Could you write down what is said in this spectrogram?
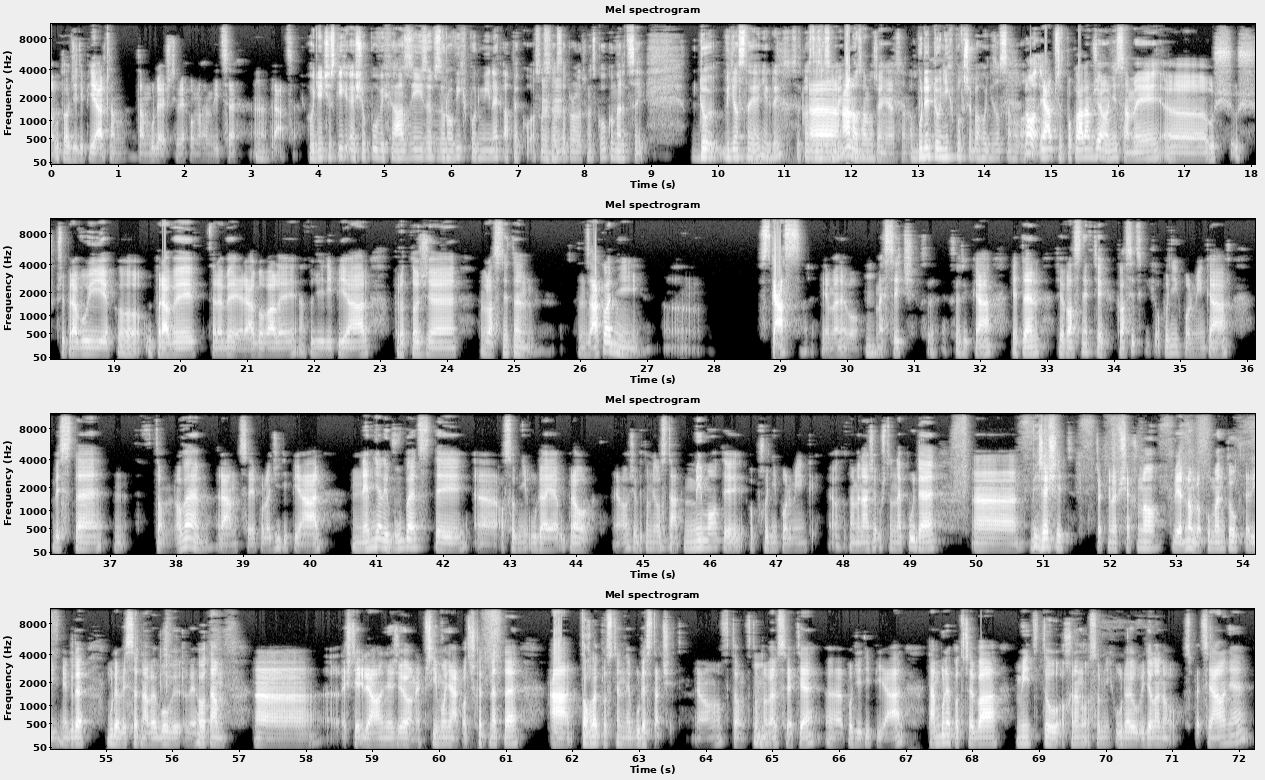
u toho GDPR tam, tam bude ještě jako mnohem více eh, hmm. práce. Hodně českých e-shopů vychází ze vzorových podmínek APECu, Asociace mm-hmm. pro elektronickou komerci. Do, viděl jste je někdy? Setkal jste se s nimi? Uh, ano, samozřejmě, samozřejmě. A bude do nich potřeba hodně zasahovat? No, já předpokládám, že oni sami uh, už, už připravují jako úpravy, které by reagovaly na to GDPR, protože vlastně ten, ten základní uh, vzkaz, řekněme, nebo hmm. message, jak se, jak se říká, je ten, že vlastně v těch klasických obchodních podmínkách byste v tom novém rámci podle GDPR neměli vůbec ty uh, osobní údaje upravovat. Jo? Že by to mělo stát mimo ty obchodní podmínky. Jo? To znamená, že už to nepůjde uh, vyřešit, řekněme, všechno v jednom dokumentu, který někde bude vyset na webu, vy, vy ho tam ještě ideálně, že jo, nepřímo nějak odškrtnete a tohle prostě nebude stačit. Jo, v tom, v tom hmm. novém světě uh, po GDPR, tam bude potřeba mít tu ochranu osobních údajů vydělenou speciálně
